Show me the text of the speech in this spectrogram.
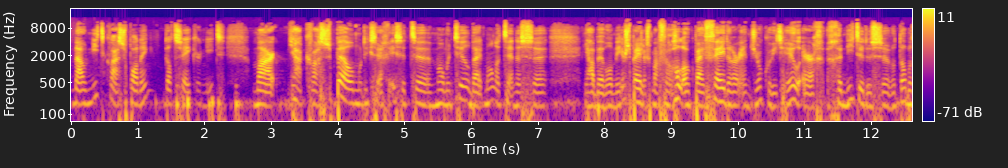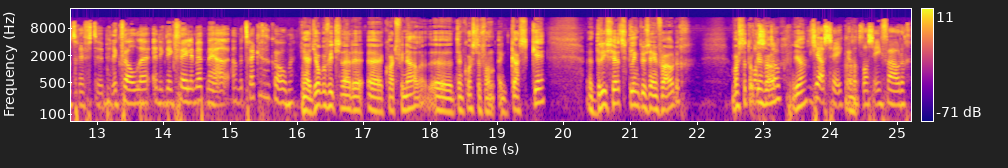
Nou, niet qua spanning, dat zeker niet. Maar ja, qua spel moet ik zeggen... is het uh, momenteel bij het mannentennis... Uh, ja, bij wel meer spelers, maar vooral ook bij Federer en Djokovic... heel erg genieten. Dus uh, wat dat betreft ben ik wel... en ik denk velen met mij aan, aan mijn trekken gekomen. Ja, Djokovic naar de kwartfinale ten koste van Gasquet. drie sets, klinkt dus eenvoudig. Was dat ook was eenvoudig? Ook? Ja? ja, zeker. Oh. Dat was eenvoudig.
